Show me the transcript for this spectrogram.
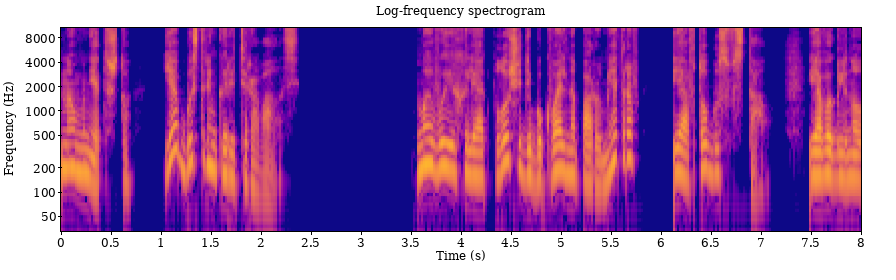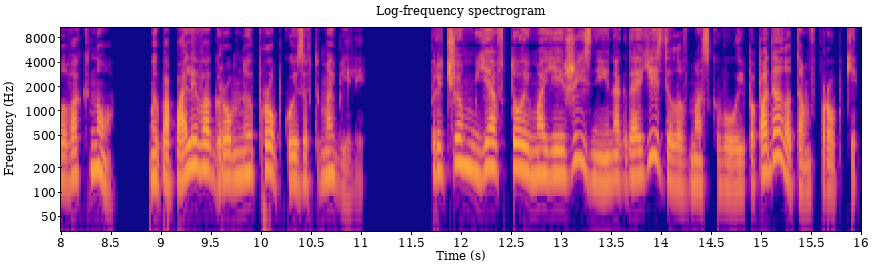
Но мне-то что? Я быстренько ретировалась. Мы выехали от площади буквально пару метров, и автобус встал. Я выглянула в окно. Мы попали в огромную пробку из автомобилей. Причем я в той моей жизни иногда ездила в Москву и попадала там в пробки.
